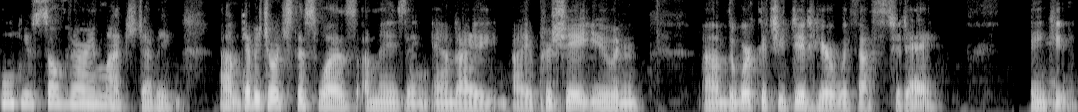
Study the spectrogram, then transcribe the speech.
Thank you so very much, Debbie. Um, Debbie George, this was amazing, and I, I appreciate you and um, the work that you did here with us today. Thank you.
